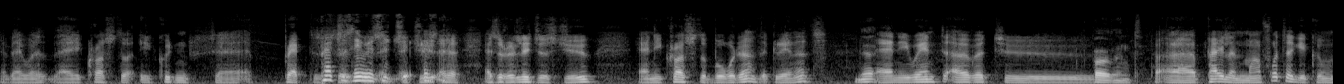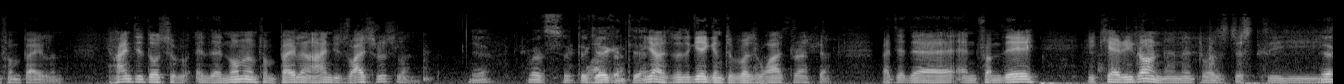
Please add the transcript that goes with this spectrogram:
they were they crossed. The, he couldn't uh, practice Practice here as a Jew- as a- uh, as a religious Jew, and he crossed the border, the Grenitz, Ja, and he went over to Poland. uh, Polen. Mein Vater gekommen von Polen. Heint ist das, der Name von Polen, Heint ist Weißrussland. Ja, was die Gegend, ja. Yeah, so the Gegend was White Russia. But uh, and from there, he carried on, and it was just the Yeah,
